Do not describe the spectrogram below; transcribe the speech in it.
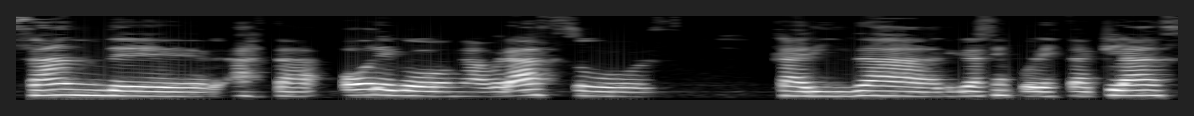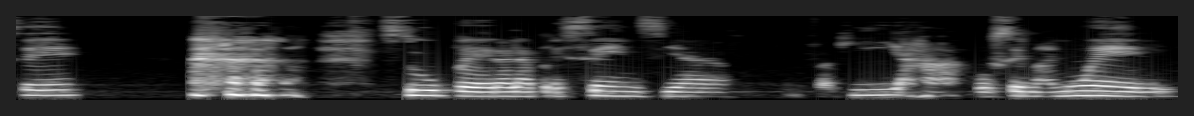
Sander, hasta Oregon, abrazos. Caridad, gracias por esta clase. Súper, a la presencia. Aquí, José Manuel.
